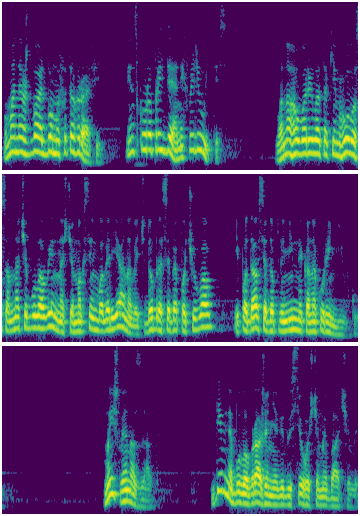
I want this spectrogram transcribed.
У мене аж два альбоми фотографій. Він скоро прийде, не хвилюйтесь. Вона говорила таким голосом, наче була винна, що Максим Валер'янович добре себе почував і подався до племінника на Куренівку. Ми йшли назад. Дивне було враження від усього, що ми бачили.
